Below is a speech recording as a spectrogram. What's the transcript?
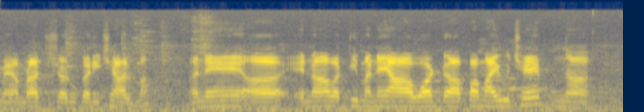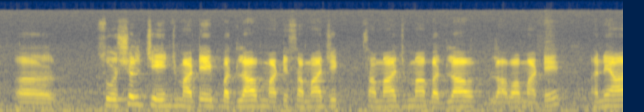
મેં હમણાં જ શરૂ કરી છે હાલમાં. અને એના વતી મને આ અવોર્ડ આપવામાં આવ્યું છે. સોશિયલ ચેન્જ માટે, બદલાવ માટે, સામાજિક, સમાજમાં બદલાવ લાવવા માટે. અને આ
